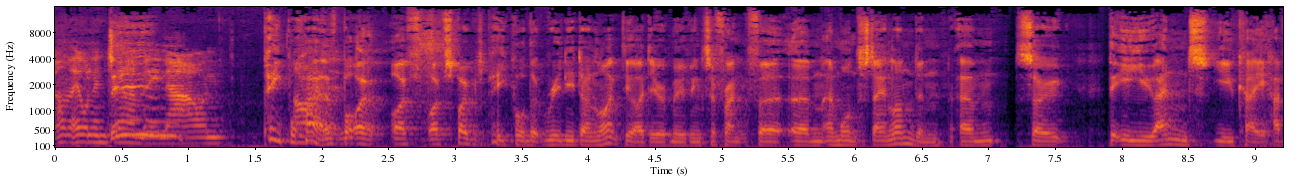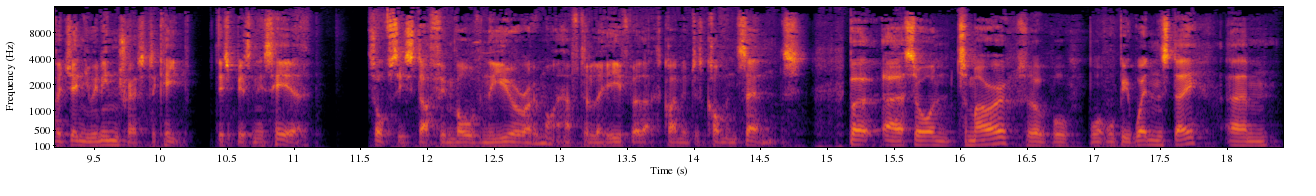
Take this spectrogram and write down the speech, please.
Aren't they all in Germany now? And People have, but I, I've, I've spoken to people that really don't like the idea of moving to Frankfurt um, and want to stay in London. Um, so the EU and UK have a genuine interest to keep this business here. It's obviously stuff involving the euro might have to leave, but that's kind of just common sense. But uh, so on tomorrow, so we'll, what will be Wednesday, um,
